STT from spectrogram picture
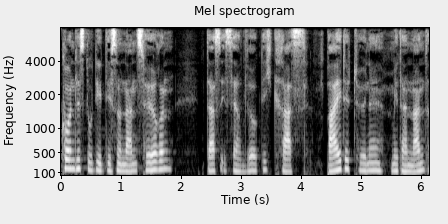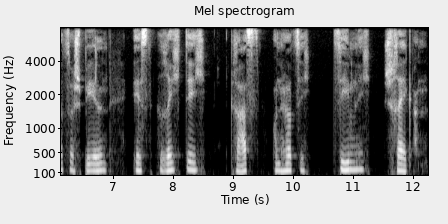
Konntest du die Dissonanz hören? Das ist ja wirklich krass. Beide Töne miteinander zu spielen ist richtig krass und hört sich ziemlich schräg an.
